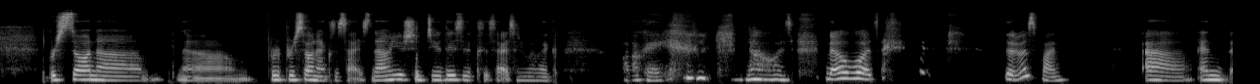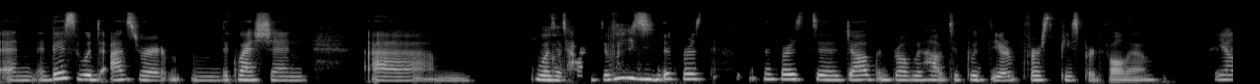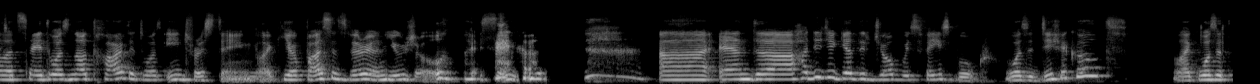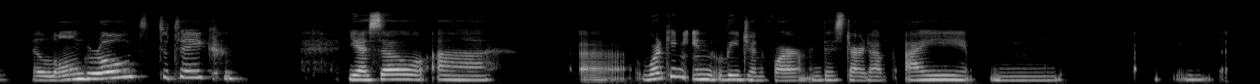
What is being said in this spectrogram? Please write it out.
persona um, persona exercise. Now you should do this exercise. And we're like okay now what? Now what? That was fun. Uh, and and this would answer um, the question um, was it hard to find the first the first uh, job and probably how to put your first piece portfolio? Yeah let's say it was not hard it was interesting. Like your path is very unusual i think uh, and uh, how did you get the job with facebook? Was it difficult? Like was it a long road to take? Yeah so uh, working in Legion Farm in this startup, I um,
